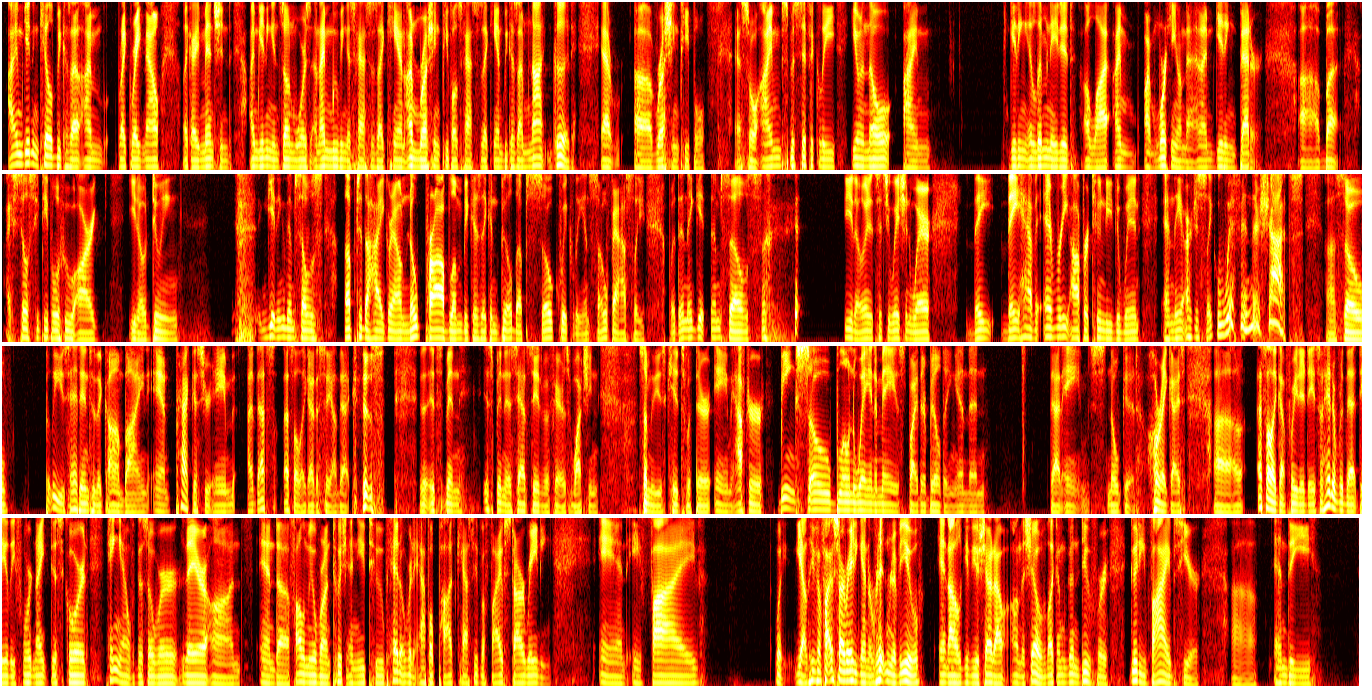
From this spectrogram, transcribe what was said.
I'm getting killed because I, am like right now, like I mentioned, I'm getting in zone wars and I'm moving as fast as I can. I'm rushing people as fast as I can because I'm not good at uh, rushing people. And so I'm specifically, even though I'm getting eliminated a lot. I'm I'm working on that and I'm getting better. Uh, but I still see people who are, you know, doing getting themselves up to the high ground no problem because they can build up so quickly and so fastly. But then they get themselves, you know, in a situation where they they have every opportunity to win and they are just like whiffing their shots. Uh, so please head into the combine and practice your aim. Uh, that's that's all I got to say on that because it's been it's been a sad state of affairs watching some of these kids with their aim after being so blown away and amazed by their building and then that aim it's no good. All right guys. Uh, that's all i got for you today. So head over to that daily fortnite discord hang out with us over there on and uh, follow me over on twitch and youtube. Head over to apple Podcasts, leave a five star rating and a five. Wait, yeah, leave a five star rating and a written review, and I'll give you a shout out on the show, like I'm going to do for Goody Vibes here. Uh, and the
